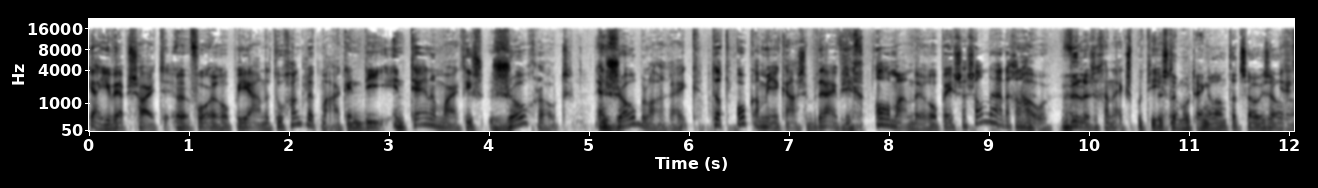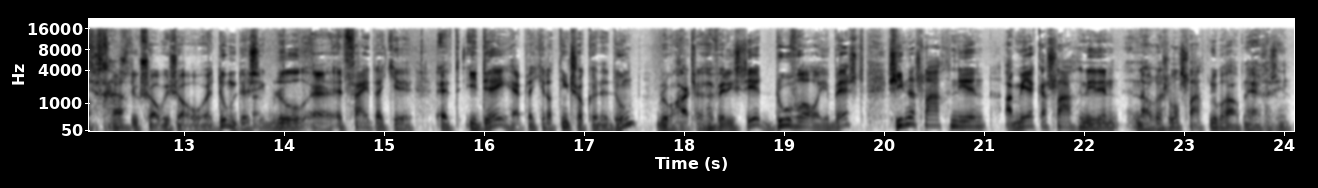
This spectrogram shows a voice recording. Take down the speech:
ja, je website uh, voor Europeanen toegankelijk maken. En die interne markt is zo groot en zo belangrijk... dat ook Amerikaanse bedrijven zich allemaal aan de Europese standaarden gaan houden. Willen ze gaan exporteren. Dus dan moet Engeland dat sowieso ja, Dat gaan ze natuurlijk sowieso uh, doen. Dus ik bedoel, uh, het feit dat je het idee hebt dat je dat niet zou kunnen doen... ik bedoel, hartelijk gefeliciteerd. Doe vooral je best. China slaagt er niet in, Amerika slaagt er niet in... nou, Rusland slaagt er überhaupt nergens in.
